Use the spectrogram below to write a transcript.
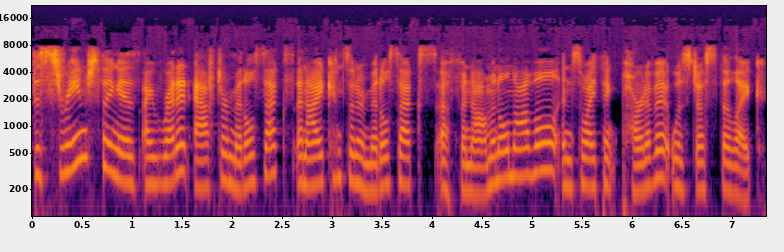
The strange thing is, I read it after Middlesex, and I consider Middlesex a phenomenal novel. And so I think part of it was just the like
